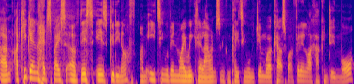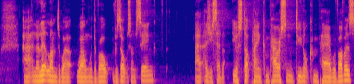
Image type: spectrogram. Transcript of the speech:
Um, I keep getting the headspace of this is good enough. I'm eating within my weekly allowance and completing all the gym workouts, but I'm feeling like I can do more uh, and a little underwhelmed with the results I'm seeing. as you said, you're stuck playing comparison. Do not compare with others.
